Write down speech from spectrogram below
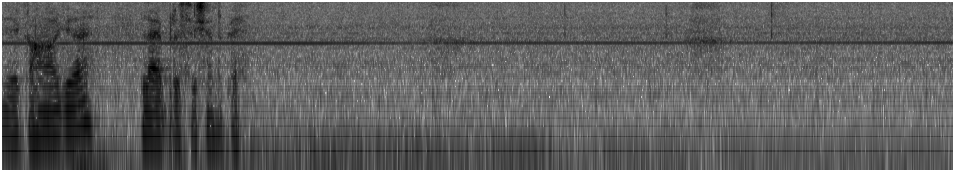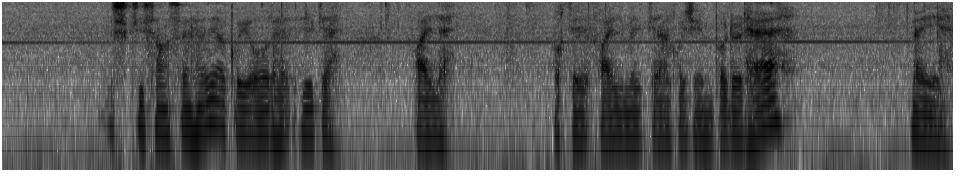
ये कहाँ आ गया है? लाइब्रेरी सेशन पे। इसकी साँसें हैं या कोई और है? ये क्या है? फ़ाइल है। ओके, फ़ाइल में क्या कुछ इम्पोर्टेड है? नहीं है।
